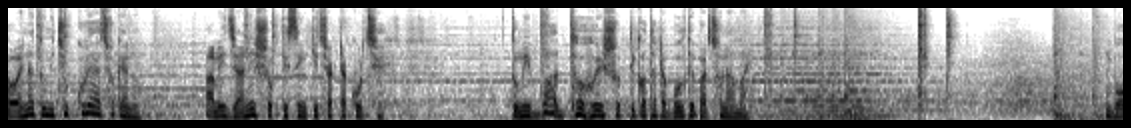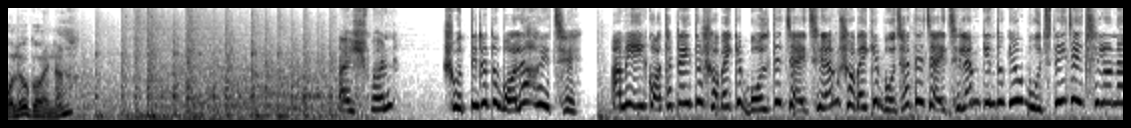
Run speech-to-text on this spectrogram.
গয়না তুমি চুপ করে আছো কেন? আমি জানি শক্তি সিং কিছু একটা করছে। তুমি বাধ্য হয়ে সত্যি কথাটা বলতে পারছ না আমায়। বলো গয়না। আয়ুষ্মান সত্যিটা তো বলা হয়েছে। আমি এই কথাটাই তো সবাইকে বলতে চাইছিলাম সবাইকে বোঝাতে চাইছিলাম কিন্তু কেউ বুঝতেই চাইছিল না।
